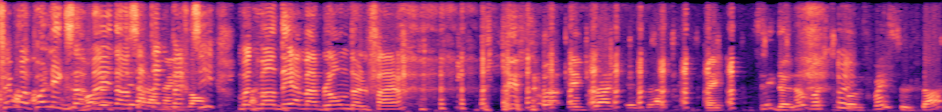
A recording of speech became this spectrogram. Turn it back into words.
Fais-moi pas l'examen dans certaines parties. M'a demandé à ma blonde de le faire. C'est ça, exact, exact. tu sais, de là, moi, je suis pas insultant.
